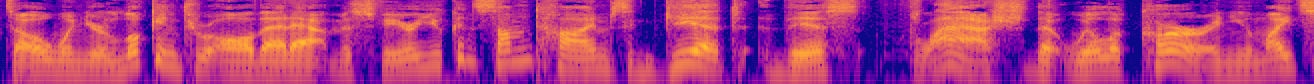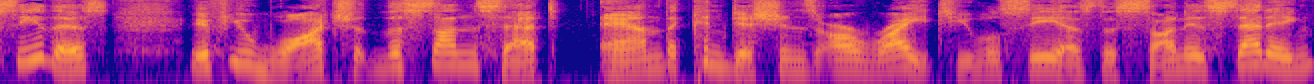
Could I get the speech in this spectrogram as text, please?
So when you're looking through all that atmosphere, you can sometimes get this flash that will occur. And you might see this if you watch the sunset and the conditions are right. You will see as the sun is setting.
